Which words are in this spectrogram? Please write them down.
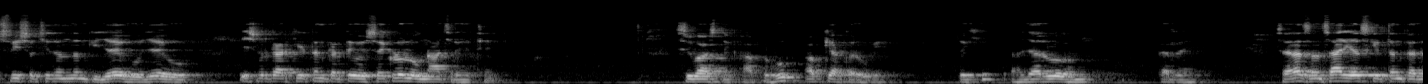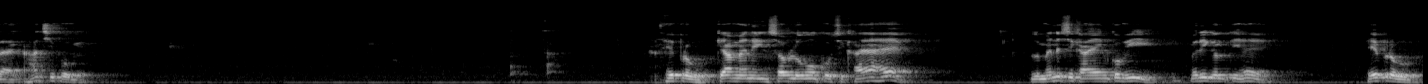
श्री सच्चिदंदन की जय हो जय हो। इस प्रकार कीर्तन करते हुए सैकड़ों लोग नाच रहे थे। श्रीवास ने कहा, प्रभु, अब क्या करोगे? देखिए, हज़ारों लोग हम कर रहे हैं। सारा संसार यश कीर्तन कर रहा है। कहाँ छिपोगे? हे प्रभु, क्या मैंने इन सब लोगों को सिखाया है? मतलब मैंने सिखाया, इनको भी मेरी गलती है। हे प्रभु,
